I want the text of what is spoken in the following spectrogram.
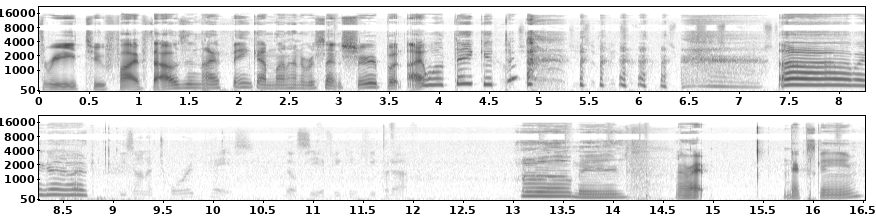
three to five thousand. I think I'm not 100 percent sure, but I will take it. oh my god. He's on a torrid pace. They'll see if he can keep it up. Oh man. All right. Next game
